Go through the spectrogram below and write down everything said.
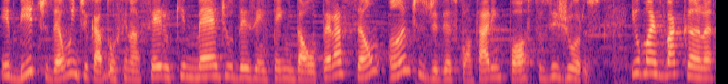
EBITDA é um indicador financeiro que mede o desempenho da operação antes de descontar impostos e juros. E o mais bacana,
